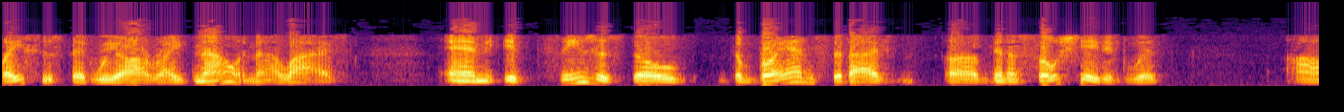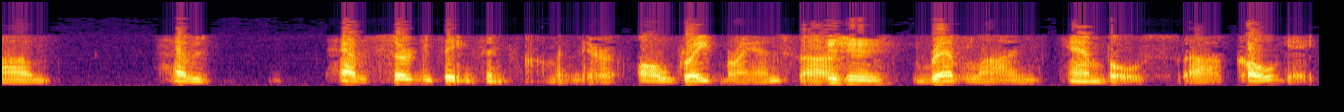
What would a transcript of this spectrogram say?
places that we are right now in our lives. And it seems as though the brands that I've uh, been associated with um, have have certain things in common. They're all great brands: uh, Mm-hmm. Revlon, Campbell's, uh, Colgate.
